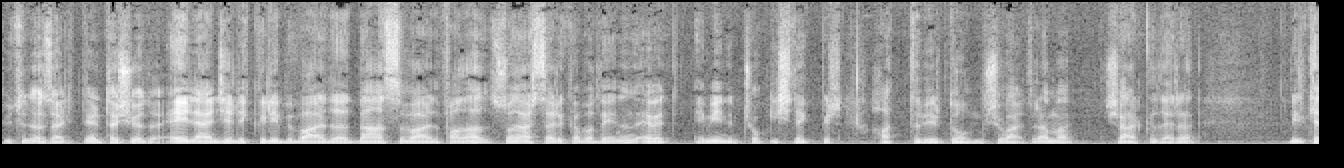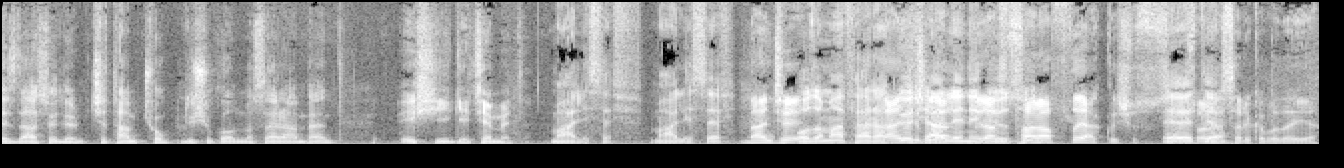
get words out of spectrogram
bütün özelliklerini taşıyordu. Eğlenceli klibi vardı, dansı vardı falan. Soner Sarı Kabadayı'nın evet eminim çok işlek bir hattı bir dolmuşu vardır ama şarkıları bir kez daha söylüyorum. Çıtam çok düşük olmasına rağmen eşiği geçemedi. maalesef maalesef. Bence O zaman Ferhat bence Göçer'le biraz, ne biraz diyorsun? taraflı yaklaşıyorsun. Evet sonra ya. Sarıkabadayı'ya.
